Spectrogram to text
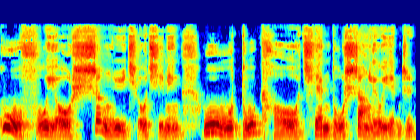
固浮游，圣欲求其名。吾无独口，千独上流饮之。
